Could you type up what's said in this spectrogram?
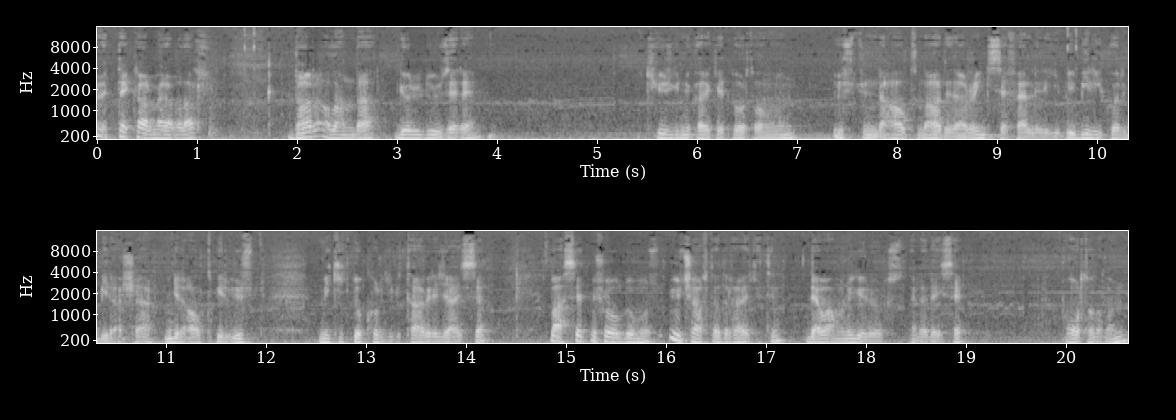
Evet tekrar merhabalar. Dar alanda görüldüğü üzere 200 günlük hareketli ortalamanın üstünde altında adeta ring seferleri gibi bir yukarı bir aşağı bir alt bir üst mekik dokur gibi tabiri caizse bahsetmiş olduğumuz 3 haftadır hareketin devamını görüyoruz neredeyse ortalamanın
